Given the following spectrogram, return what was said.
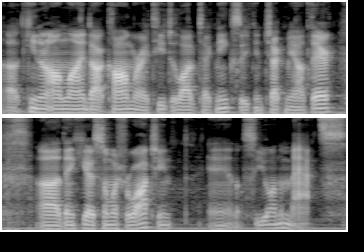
uh, KeenanOnline.com, where I teach a lot of techniques, so you can check me out there. Uh, thank you guys so much for watching, and I'll see you on the mats.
